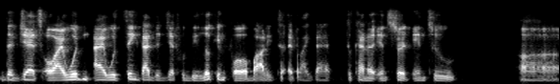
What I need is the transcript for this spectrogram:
the Jets, or I wouldn't. I would think that the Jets would be looking for a body type like that to kind of insert into uh,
